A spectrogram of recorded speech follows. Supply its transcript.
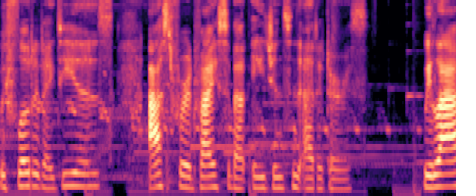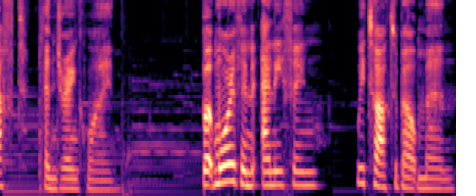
We floated ideas, asked for advice about agents and editors. We laughed and drank wine. But more than anything, we talked about men.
